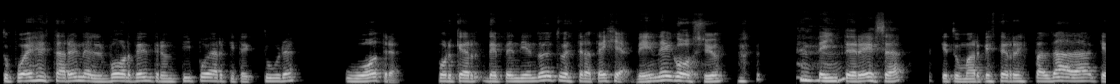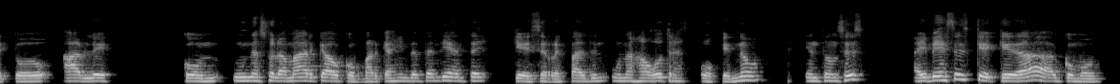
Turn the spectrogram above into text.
tú puedes estar en el borde entre un tipo de arquitectura u otra, porque dependiendo de tu estrategia de negocio, te interesa que tu marca esté respaldada, que todo hable con una sola marca o con marcas independientes, que se respalden unas a otras o que no. Entonces, hay veces que queda como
